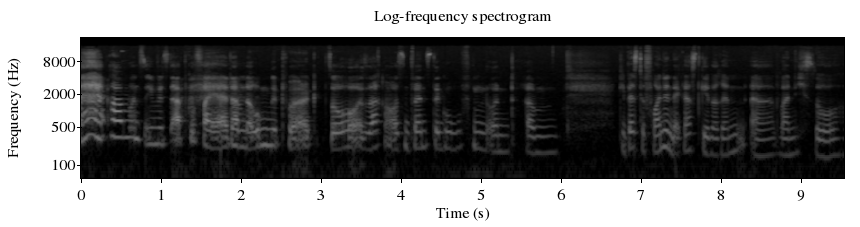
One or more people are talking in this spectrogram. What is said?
haben uns übelst abgefeiert, haben da rumgetwerkt, so Sachen aus dem Fenster gerufen. Und ähm, die beste Freundin der Gastgeberin äh, war nicht so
